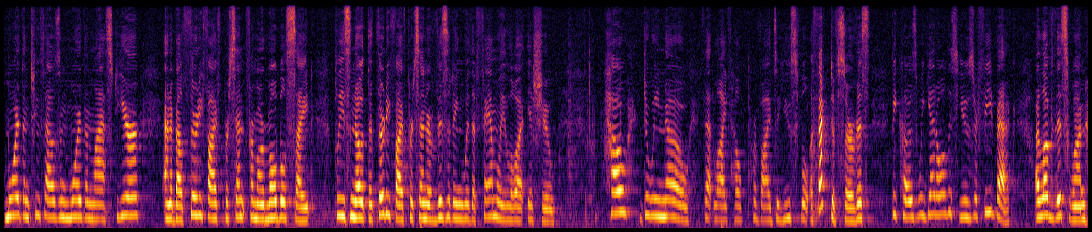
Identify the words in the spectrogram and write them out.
more than 2,000 more than last year, and about 35% from our mobile site. Please note that 35% are visiting with a family law issue. How do we know that Live Help provides a useful, effective service because we get all this user feedback. I love this one.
